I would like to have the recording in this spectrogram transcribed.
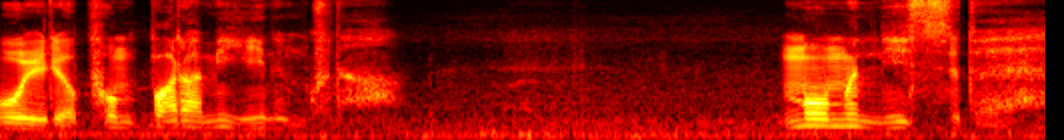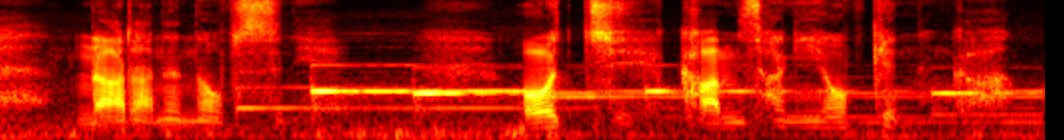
오히려 봄바람이 이는구나. 몸은 있으되 나라는 없으니 어찌 감상이 없겠는가.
